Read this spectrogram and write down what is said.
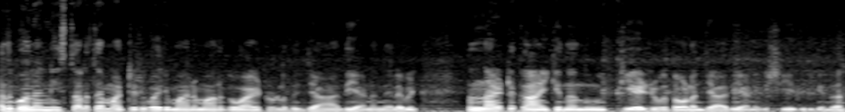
അതുപോലെ തന്നെ ഈ സ്ഥലത്തെ മറ്റൊരു വരുമാന മാർഗമായിട്ടുള്ളത് ജാതിയാണ്. നിലവിൽ നന്നായിട്ട് കായ്ക്കുന്ന നൂറ്റി എഴുപതോളം ജാതിയാണ് കൃഷി ചെയ്തിരിക്കുന്നത്.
